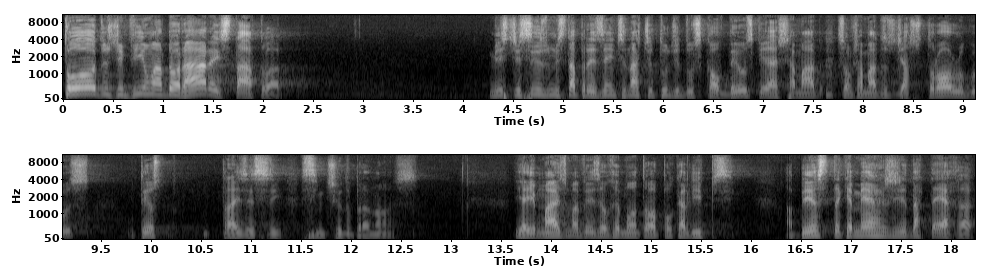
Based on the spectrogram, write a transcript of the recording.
todos deviam adorar a estátua. Misticismo está presente na atitude dos caldeus, que é chamado, são chamados de astrólogos, o texto traz esse sentido para nós. E aí, mais uma vez, eu remonto ao Apocalipse. A besta que emerge da terra,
